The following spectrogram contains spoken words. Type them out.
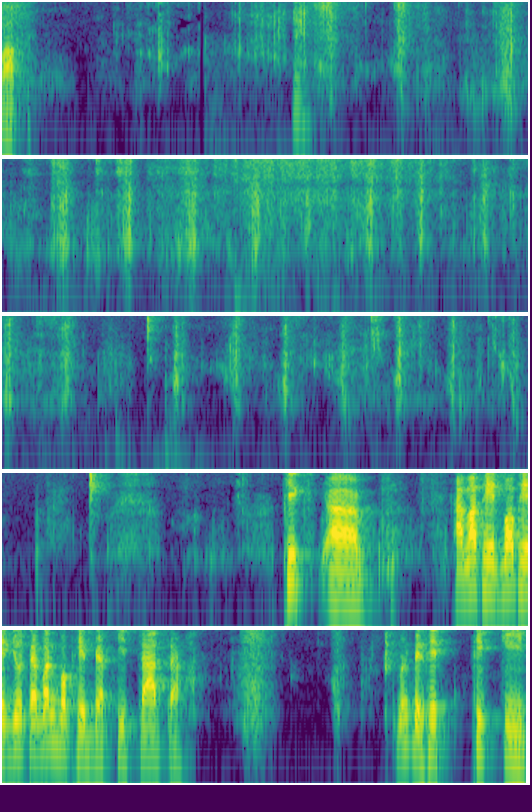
ออกพริกอ่อ ถามว่าเผ็ดบ่เผ็ดอยู่แต่มันบ่เผ็ดแบบจีดจ้าดจ้ะมันเป็นเผ็ดพริกจีน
